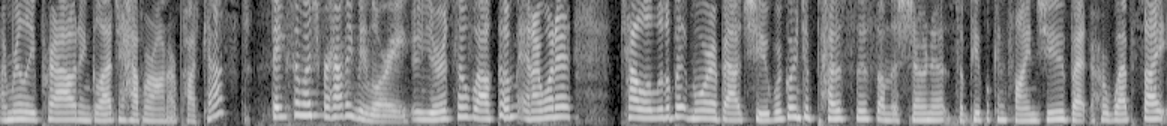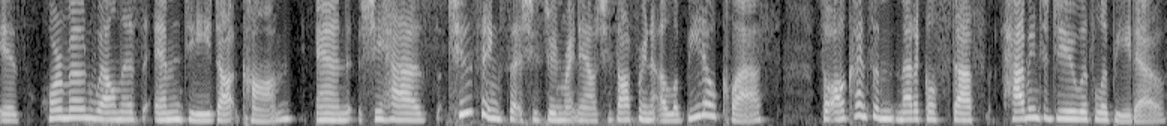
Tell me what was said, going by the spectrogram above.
I'm really proud and glad to have her on our podcast. Thanks so much for having me, Laurie. You're so welcome. And I want to tell a little bit more about you. We're going to post this on the show notes so people can find you, but her website is hormonewellnessmd.com. And she has two things that she's doing right now. She's offering a libido class, so all kinds of medical stuff having to do with libido.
